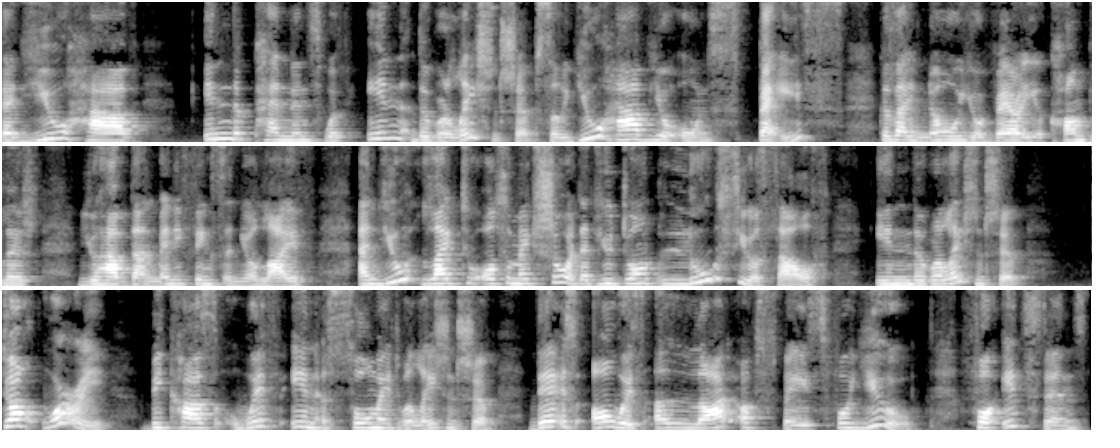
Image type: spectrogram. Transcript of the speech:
that you have independence within the relationship. So you have your own space, because I know you're very accomplished, you have done many things in your life, and you like to also make sure that you don't lose yourself in the relationship. Don't worry, because within a soulmate relationship, there is always a lot of space for you. For instance,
